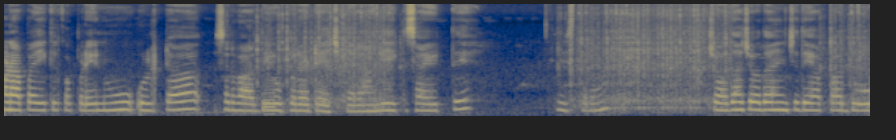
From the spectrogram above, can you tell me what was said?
ਹੁਣ ਆਪਾਂ ਇੱਕ ਕੱਪੜੇ ਨੂੰ ਉਲਟਾ ਸਲਵਾਰ ਦੇ ਉੱਪਰ ਅਟੈਚ ਕਰਾਂਗੇ ਇੱਕ ਸਾਈਡ ਤੇ। ਇਸ ਤਰ੍ਹਾਂ। 14 14 ਇੰਚ ਦੇ ਆਪਾਂ ਦੋ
